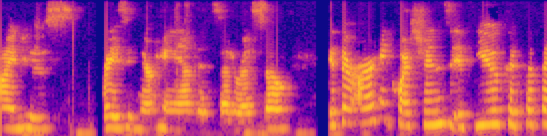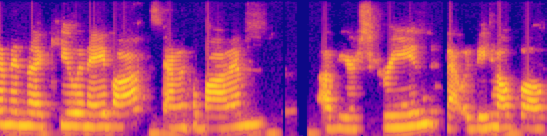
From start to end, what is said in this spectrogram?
find who's raising their hand, etc. So if there are any questions, if you could put them in the Q and A box down at the bottom of your screen, that would be helpful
